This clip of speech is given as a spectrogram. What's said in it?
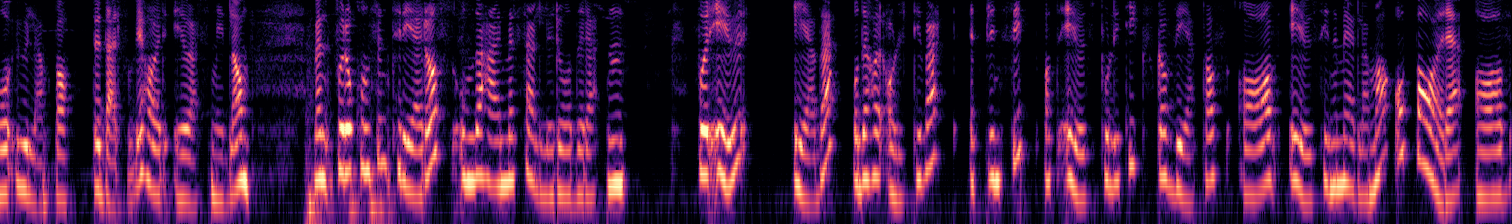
og ulemper. Det er derfor vi har EØS-midlene. Men for å konsentrere oss om det her med selvråderetten For EU er det, og det har alltid vært, et prinsipp at EUs politikk skal vedtas av EU sine medlemmer, og bare av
